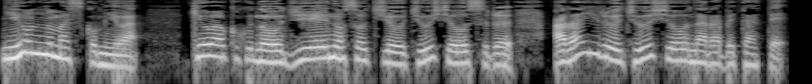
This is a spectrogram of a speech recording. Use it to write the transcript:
日本のマスコミは、共和国の自衛の措置を中傷するあらゆる中傷を並べ立て、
